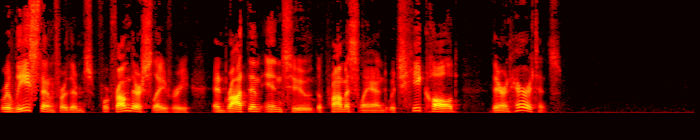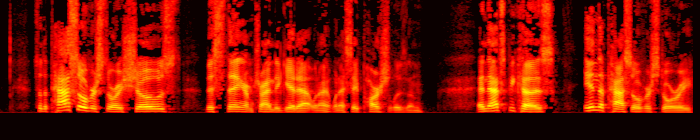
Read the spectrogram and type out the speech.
released them, them for, from their slavery and brought them into the promised land, which he called their inheritance. So the Passover story shows this thing I'm trying to get at when I, when I say partialism. And that's because in the Passover story,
